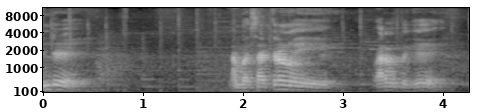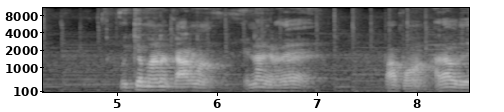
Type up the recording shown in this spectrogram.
இன்று நம்ம சர்க்கரை நோய் வர்றதுக்கு முக்கியமான காரணம் என்னங்கிறத பார்ப்போம். அதாவது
